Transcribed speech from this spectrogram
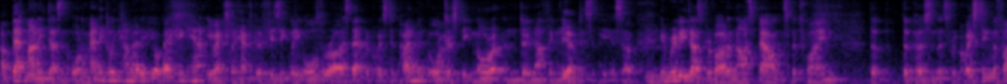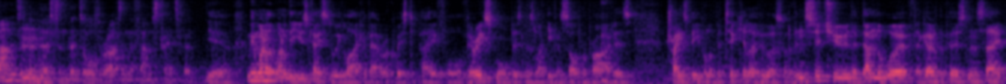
Um, that money doesn't automatically come out of your bank account. You actually have to physically authorise that request to payment, or Right. just ignore it and do nothing and Yeah. it will disappear. So Mm. it really does provide a nice balance between the, the person that's requesting the funds and Mm. the person that's authorising the funds transfer. Yeah, I mean, one of the, one of the use cases we like about request to pay for very small business, like even sole proprietors, tradespeople in particular, who are sort of in situ, they've done the work, they go to the person and say,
